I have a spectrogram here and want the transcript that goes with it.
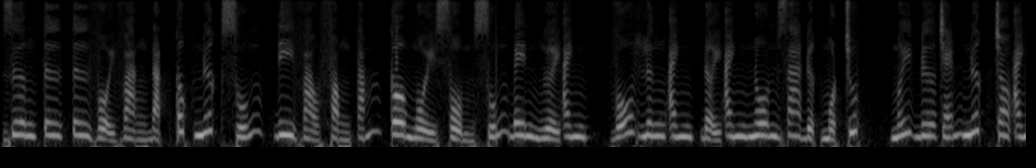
Dương Tư Tư vội vàng đặt cốc nước xuống, đi vào phòng tắm. Cô ngồi xổm xuống bên người anh, vỗ lưng anh, đợi anh nôn ra được một chút, mới đưa chén nước cho anh,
